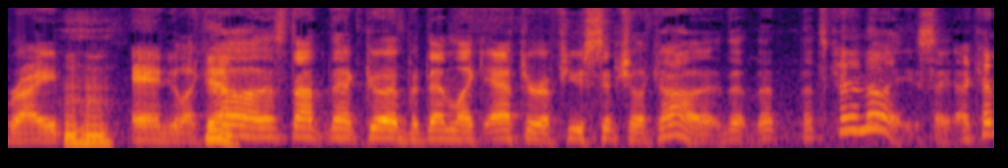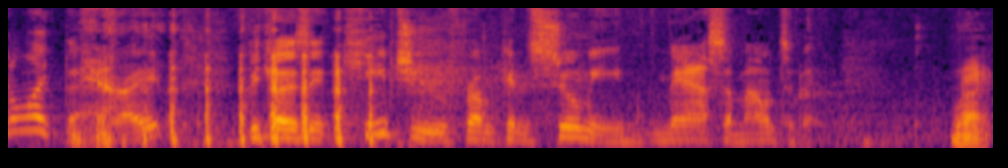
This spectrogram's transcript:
right? And you're like, Mm-hmm. Yeah. oh, that's not that good. But then like after a few sips, you're like, oh, that, that, that's kind of nice. I, I kind of like that, Yeah. right? because it keeps you from consuming mass amounts of it. Right.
